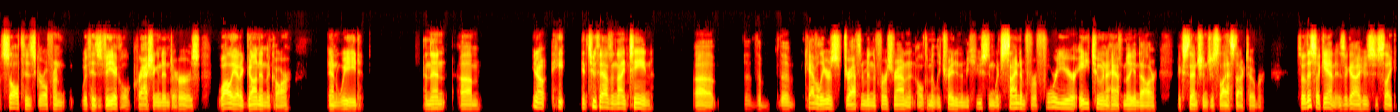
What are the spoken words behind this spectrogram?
assault his girlfriend with his vehicle, crashing it into hers while he had a gun in the car and weed. And then, um, you know, he in 2019, uh, the the the Cavaliers drafted him in the first round and ultimately traded him to Houston, which signed him for a four-year, eighty-two and a half million dollar extension just last October. So this again is a guy who's just like,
